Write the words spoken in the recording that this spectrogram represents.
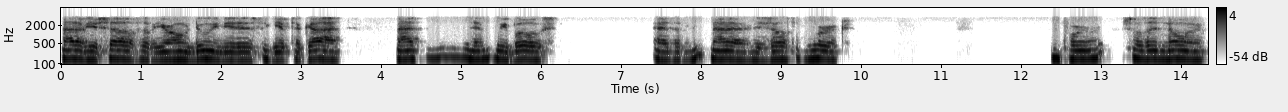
not of yourselves, of your own doing. It is the gift of God, not that we boast as a, not a result of work. For so that no one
